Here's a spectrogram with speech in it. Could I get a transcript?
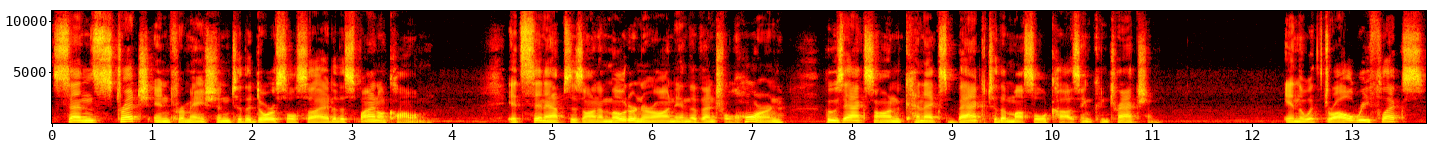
sends stretch information to the dorsal side of the spinal column. It synapses on a motor neuron in the ventral horn, whose axon connects back to the muscle causing contraction. In the withdrawal reflex,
